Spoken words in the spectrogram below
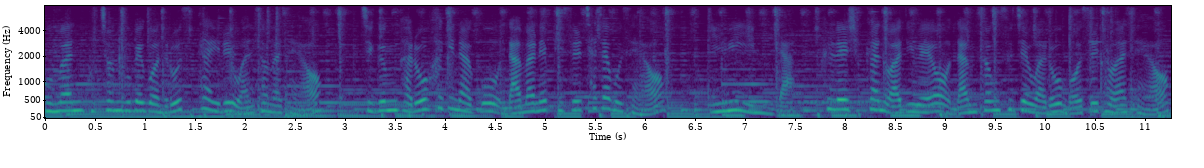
99,900원으로 스타일을 완성하세요. 지금 바로 확인하고 나만의 핏을 찾아보세요. 1위입니다. 클래식한 와디웨어 남성 수제화로 멋을 더하세요.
